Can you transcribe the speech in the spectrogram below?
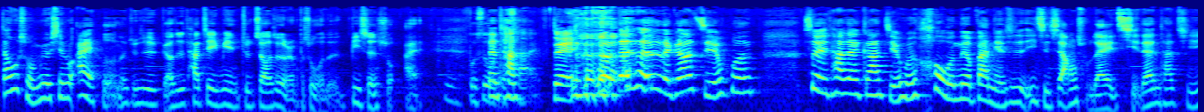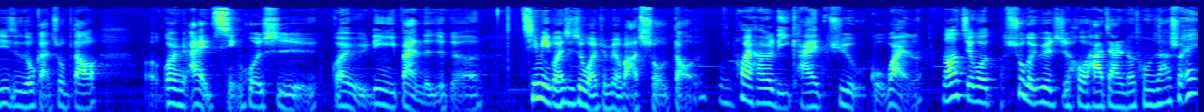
但为什么没有陷入爱河呢？就是表示他这一面就知道这个人不是我的毕生所爱，嗯、不是我的菜。但他对，但是他又得跟他结婚，所以他在跟他结婚后的那半年是一直相处在一起，但是他其实一直都感受不到呃关于爱情或者是关于另一半的这个。亲密关系是完全没有办法收到的。后来他就离开去国外了，然后结果数个月之后，他家人都通知他说：“哎，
